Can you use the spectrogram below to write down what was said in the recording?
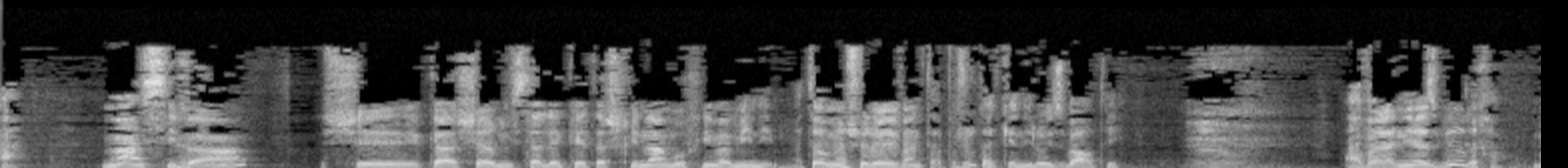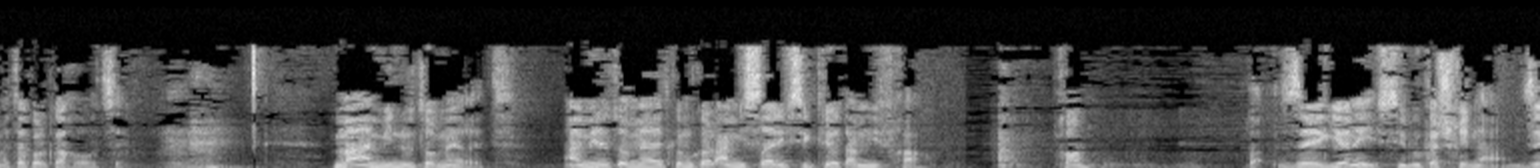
אה, מה הסיבה שכאשר מסתלקת השכינה מופיעים המינים? אתה אומר שלא הבנת, פשוט כי אני לא הסברתי. אבל אני אסביר לך, אם אתה כל כך רוצה. מה האמינות אומרת? האמינות אומרת, קודם כל, עם ישראל הפסיק להיות עם נבחר, נכון? זה הגיוני, סילוק השכינה, זה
